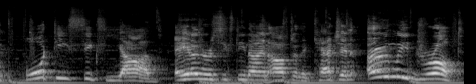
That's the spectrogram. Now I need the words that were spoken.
146 yards. 869 after the catch and only dropped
